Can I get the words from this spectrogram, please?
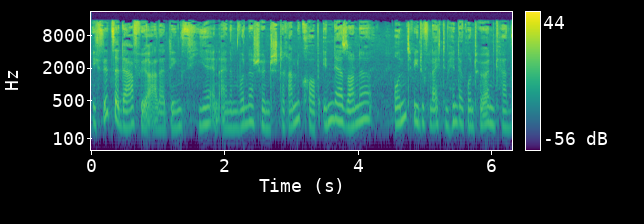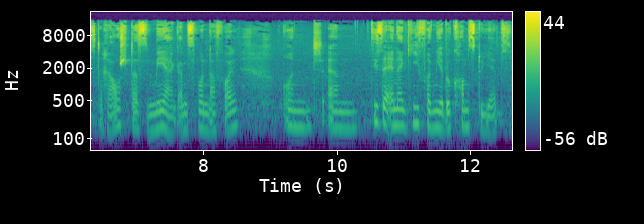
Ich sitze dafür allerdings hier in einem wunderschönen Strandkorb in der Sonne und wie du vielleicht im Hintergrund hören kannst, rauscht das Meer ganz wundervoll. Und ähm, diese Energie von mir bekommst du jetzt.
